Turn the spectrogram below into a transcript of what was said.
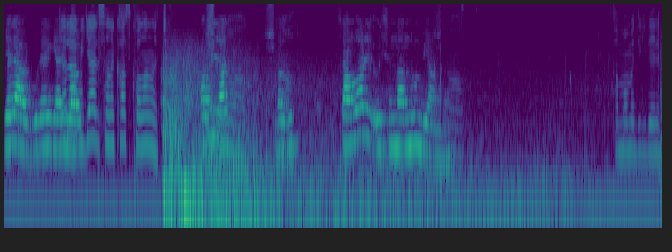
Gel abi buraya gel. Gel lan. abi gel sana kask falan atacağım. Abi Şunu lan al. Şunu al. Abi, sen var ya ışınlandım bir anda. Tamam hadi gidelim.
